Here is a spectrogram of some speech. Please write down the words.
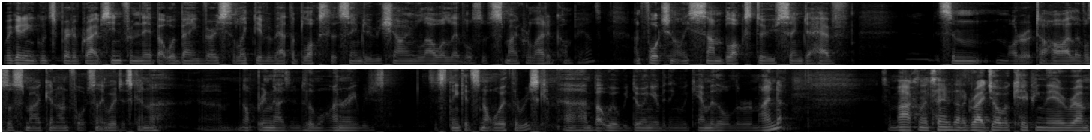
we're getting a good spread of grapes in from there. But we're being very selective about the blocks that seem to be showing lower levels of smoke-related compounds. Unfortunately, some blocks do seem to have some moderate to high levels of smoke, and unfortunately, we're just going to um, not bring those into the winery. We just just think it's not worth the risk, um, but we'll be doing everything we can with all the remainder. So Mark and the team have done a great job of keeping their um,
